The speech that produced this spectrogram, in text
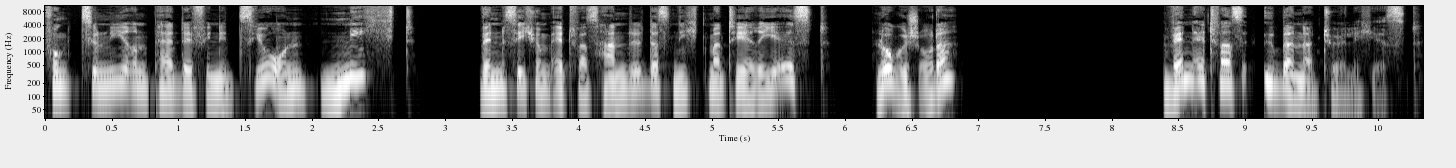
funktionieren per Definition nicht, wenn es sich um etwas handelt, das nicht Materie ist. Logisch, oder? Wenn etwas übernatürlich ist,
